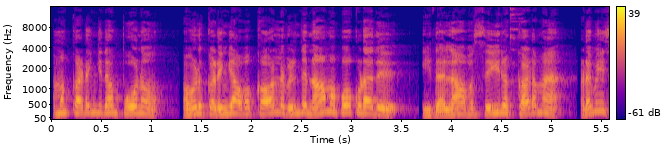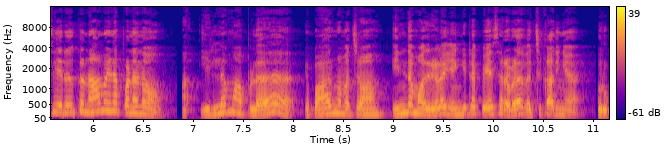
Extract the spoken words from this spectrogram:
நம்ம கடங்கி தான் போனோம். அவளுக்கு அடங்கி அவ காலில் விழுந்து நாம போக கூடாது இதெல்லாம் அவ செய்யற கடமை. கடமை செய்யறதுக்கு நாம என்ன பண்ணணும்? இல்ல மாப்பிள பாருங்க மச்சான். இந்த மாதிரி எல்லாம் என்கிட்ட பேசுற வேலை வச்சுக்காதீங்க. ஒரு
